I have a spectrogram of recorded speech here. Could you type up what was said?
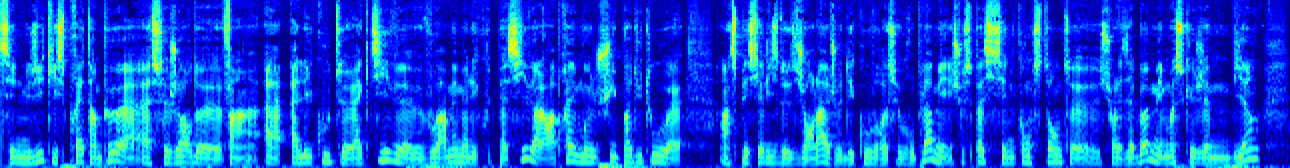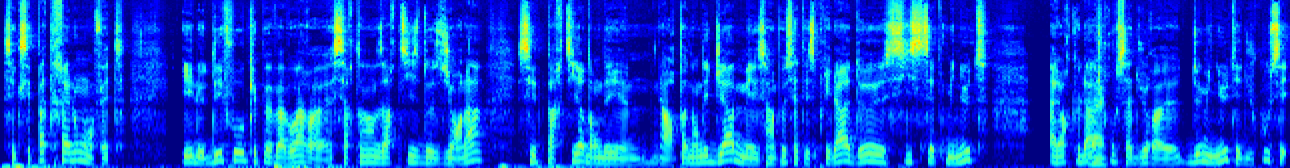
C'est une musique qui se prête un peu à, à ce genre de, enfin, à, à l'écoute active, voire même à l'écoute passive. Alors après, moi, je suis pas du tout euh, un spécialiste de ce genre-là. Je découvre ce groupe-là, mais je sais pas si c'est une constante euh, sur les albums. Mais moi, ce que j'aime bien, c'est que c'est pas très long en fait. Et le défaut que peuvent avoir euh, certains artistes de ce genre-là, c'est de partir dans des, alors pas dans des jams, mais c'est un peu cet esprit-là de 6-7 minutes. Alors que là, Ouais. je trouve que ça dure 2 minutes et du coup, c'est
